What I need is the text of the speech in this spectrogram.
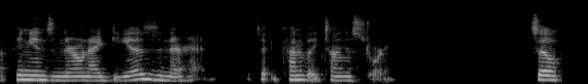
opinions and their own ideas in their head. kind of like telling a story. So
